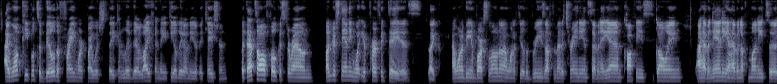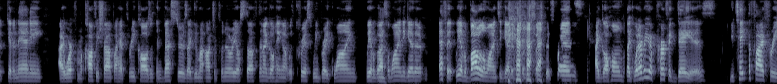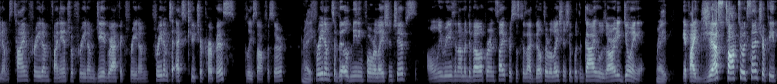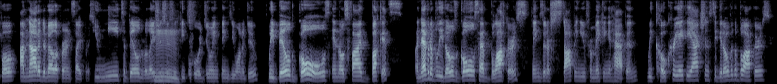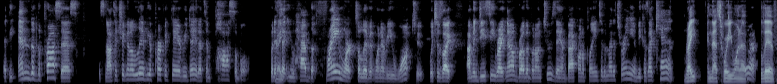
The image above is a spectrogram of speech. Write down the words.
I want people to build a framework by which they can live their life and they feel they don't need a vacation. But that's all focused around understanding what your perfect day is. Like I want to be in Barcelona. I want to feel the breeze off the Mediterranean, 7 a.m., coffee's going. I have a nanny. I have enough money to get a nanny. I work from a coffee shop. I have three calls with investors. I do my entrepreneurial stuff. Then I go hang out with Chris. We break wine. We have a hmm. glass of wine together. F it. We have a bottle of wine together because we're such good friends. I go home. Like, whatever your perfect day is, you take the five freedoms time freedom, financial freedom, geographic freedom, freedom to execute your purpose, police officer, Right. freedom to build meaningful relationships Only reason I'm a developer in Cyprus is because I built a relationship with a guy who was already doing it. Right. If I just talk to Accenture people, I'm not a developer in Cyprus. You need to build relationships Mm. with people who are doing things you want to do. We build goals in those five buckets. Inevitably, those goals have blockers, things that are stopping you from making it happen. We co create the actions to get over the blockers. At the end of the process, it's not that you're going to live your perfect day every day, that's impossible. But it's Right. that you have the framework to live it whenever you want to, which is like, I'm in DC right now, brother, but on Tuesday I'm back on a plane to the Mediterranean because I can. right? And that's where you want to Yeah. live.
